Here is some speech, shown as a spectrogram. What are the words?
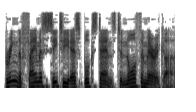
bring the famous CTS bookstands to North America.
